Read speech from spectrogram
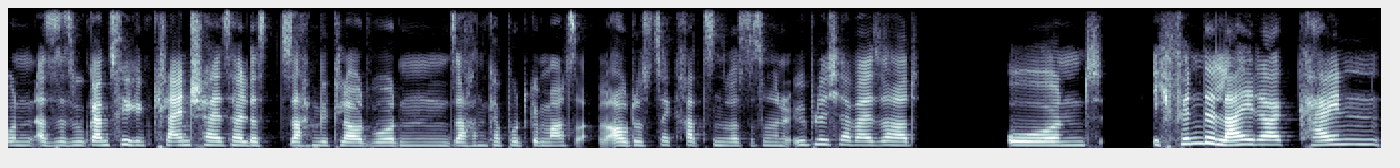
und also so ganz viel Kleinscheiß halt, dass Sachen geklaut wurden, Sachen kaputt gemacht, Autos zerkratzen, was das man üblicherweise hat. Und ich finde leider keinen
